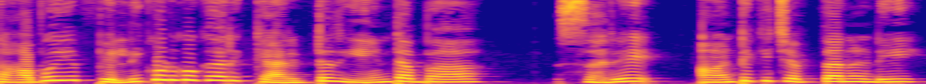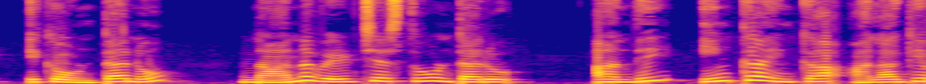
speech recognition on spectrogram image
కాబోయే పెళ్ళి కొడుకు గారి క్యారెక్టర్ ఏంటబ్బా? సరే ఆంటీకి చెప్తానండి. ఇక ఉంటాను. నాన్న వెయిట్ చేస్తూ ఉంటారు. అంది ఇంకా ఇంకా అలాగే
